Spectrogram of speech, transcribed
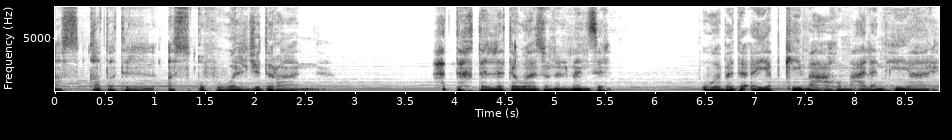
أسقطت الأسقف والجدران. حتى اختل توازن المنزل وبدأ يبكي معهم على انهياره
